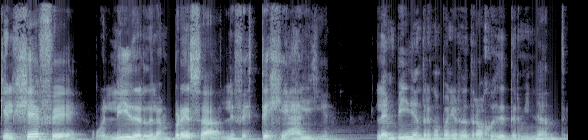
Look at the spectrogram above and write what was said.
que el jefe o el líder de la empresa le festeje a alguien. La envidia entre compañeros de trabajo es determinante.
